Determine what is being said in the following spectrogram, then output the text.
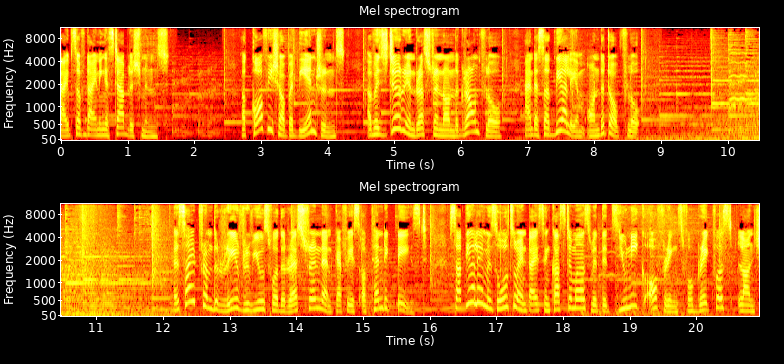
types of dining establishments a coffee shop at the entrance, a vegetarian restaurant on the ground floor, and a sadhyalayam on the top floor. Aside from the rave reviews for the restaurant and cafe's authentic taste, Sadhyalayam is also enticing customers with its unique offerings for breakfast, lunch,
